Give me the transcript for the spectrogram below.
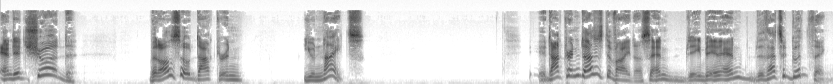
and it should. But also, doctrine unites. Doctrine does divide us, and and that's a good thing.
